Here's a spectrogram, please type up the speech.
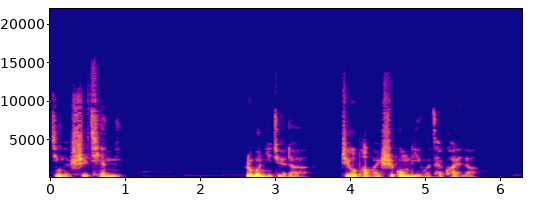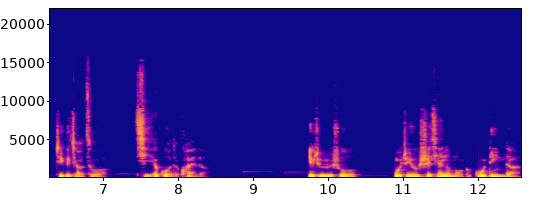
近了十千米。如果你觉得只有跑完十公里我才快乐，这个叫做结果的快乐。也就是说，我只有实现了某个固定的、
